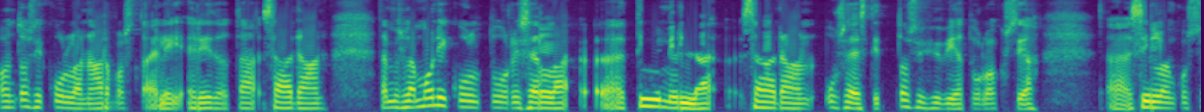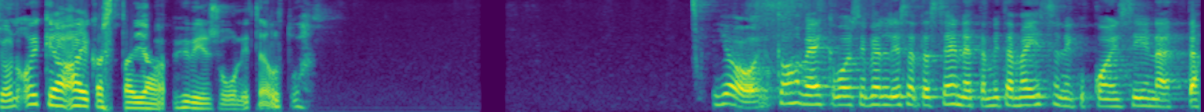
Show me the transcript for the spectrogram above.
on tosi kullan arvosta. Eli, eli tota, saadaan tämmöisellä monikulttuurisella ä, tiimillä saadaan useasti tosi hyviä tuloksia ä, silloin, kun se on oikea-aikaista ja hyvin suunniteltua. Joo, tuohon me ehkä voisin vielä lisätä sen, että mitä mä itse niin koin siinä, että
